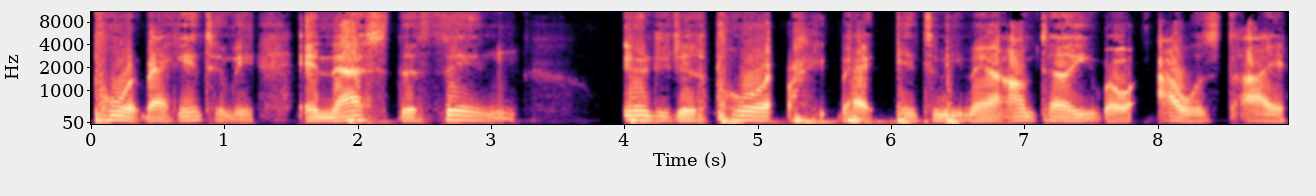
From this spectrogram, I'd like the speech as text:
poured back into me. And that's the thing. Energy just poured right back into me, man. I'm telling you, bro, I was tired.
